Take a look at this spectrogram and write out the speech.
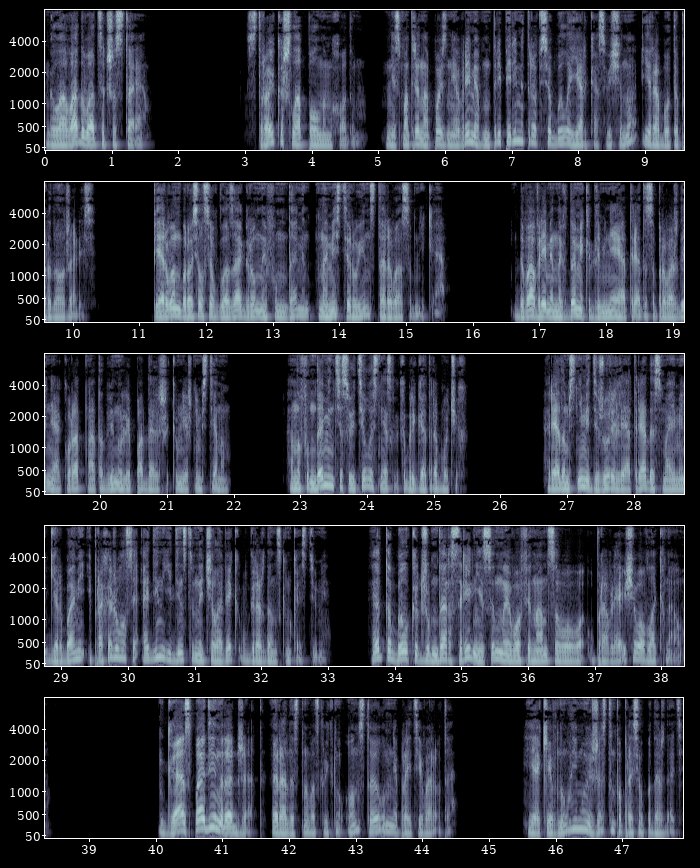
Глава 26. Стройка шла полным ходом. Несмотря на позднее время, внутри периметра все было ярко освещено, и работы продолжались. Первым бросился в глаза огромный фундамент на месте руин старого особняка. Два временных домика для меня и отряда сопровождения аккуратно отодвинули подальше к внешним стенам. А на фундаменте суетилось несколько бригад рабочих. Рядом с ними дежурили отряды с моими гербами и прохаживался один единственный человек в гражданском костюме. Это был Каджумдар, средний сын моего финансового управляющего в Лакнау. «Господин Раджат!» — радостно воскликнул он, стоило мне пройти ворота. Я кивнул ему и жестом попросил подождать.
